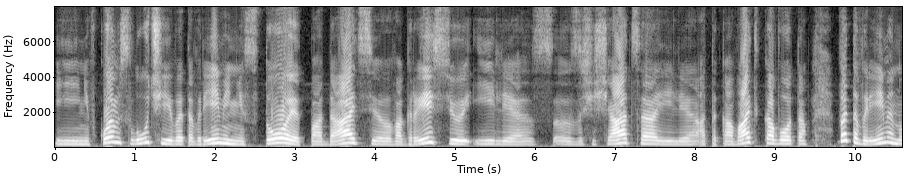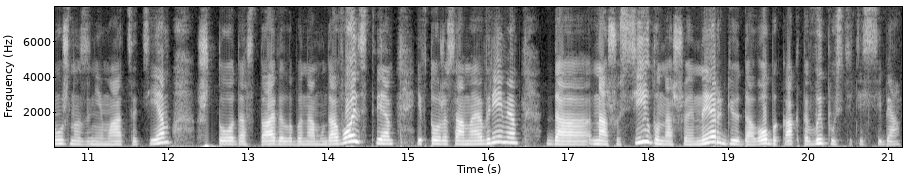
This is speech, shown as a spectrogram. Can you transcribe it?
И ни в коем случае в это время не стоит подать э, в агрессию или защищаться или атаковать кого-то. В это время нужно заниматься тем, что доставило бы нам удовольствие и в то же самое время да, нашу силу, нашу энергию дало бы как-то выпустить из себя.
